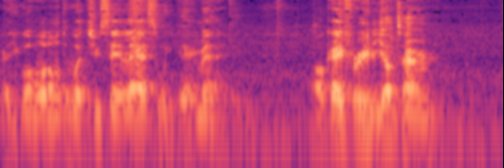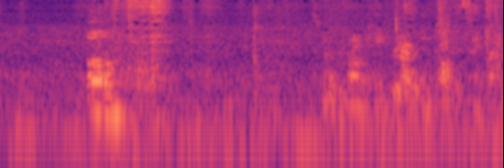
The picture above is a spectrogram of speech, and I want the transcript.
Okay, you gonna hold on to what you said last week. Amen. Okay, Frida, your turn. Um, but I didn't talk at the same time.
